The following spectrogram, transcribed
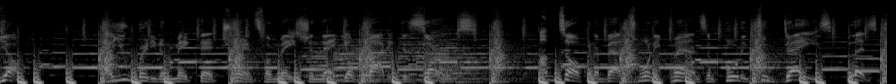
Yo, are you ready to make that transformation that your body deserves? I'm talking about 20 pounds in 42 days. Let's go,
